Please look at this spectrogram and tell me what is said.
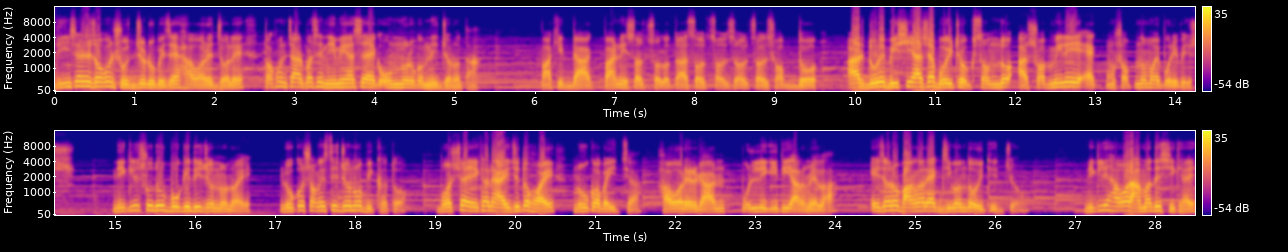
দিন শেষে যখন সূর্য ডুবে যায় হাওয়ারের জলে, তখন চারপাশে নেমে আসে এক অন্যরকম নির্জনতা। পাখির ডাক পানি সচ্ছলতা, সল সল সল সল শব্দ, আর দূরে বেশি আসা বৈঠক, ছন্দ, আর সব মিলেই এক স্বপ্নময় পরিবেশ। নিকলি শুধু প্রকৃতির জন্য নয় লোক সংস্কৃতির জন্য বিখ্যাত। বর্ষায় এখানে আয়োজিত হয় নৌকা বাইচা হাওয়ারের গান, পল্লী গীতি আর মেলা। এ যেন বাংলার এক জীবন্ত ঐতিহ্য। নিকলি হাওয়ার আমাদের শিখায়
